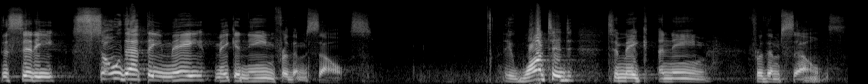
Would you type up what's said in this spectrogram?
the city so that they may make a name for themselves. They wanted to make a name for themselves.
